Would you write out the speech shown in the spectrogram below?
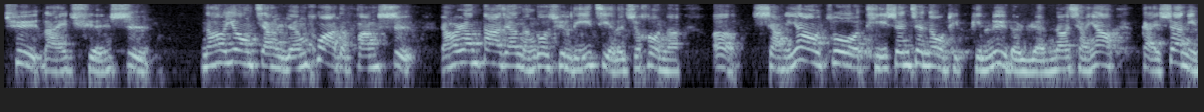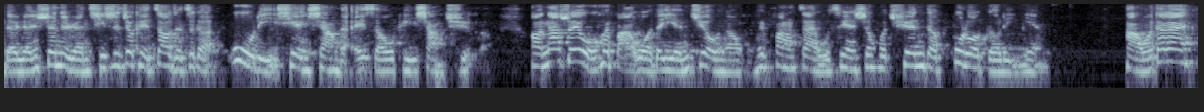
去来诠释，然后用讲人话的方式，然后让大家能够去理解了之后呢，呃，想要做提升振动频频率的人呢，想要改善你的人生的人，其实就可以照着这个物理现象的 SOP 上去了。好，那所以我会把我的研究呢，我会放在五次元生活圈的部落格里面。好，我大概。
